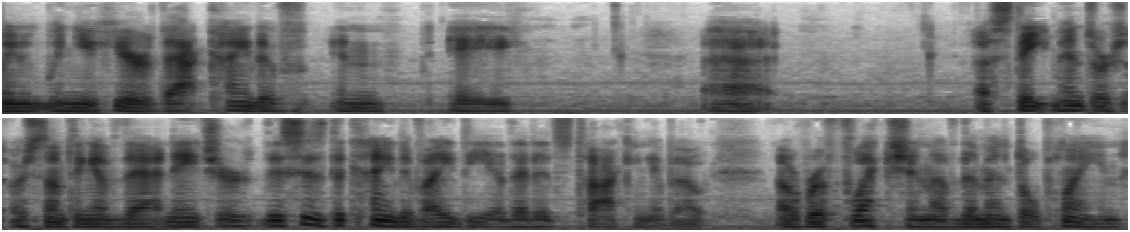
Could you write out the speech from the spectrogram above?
when when you hear that kind of in a uh, a statement or, or something of that nature, this is the kind of idea that it's talking about a reflection of the mental plane.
